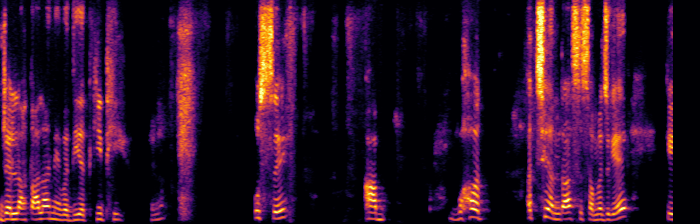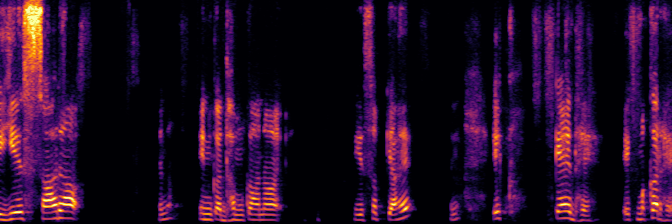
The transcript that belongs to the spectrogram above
جو اللہ تعالیٰ نے ودیت کی تھی، ہے نا؟ اس سے آپ بہت اچھے انداز سے سمجھ گئے کہ یہ سارا، ہے نا، ان کا دھمکانا یہ سب کیا ہے؟ ایک قید ہے۔ ایک مکر ہے،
